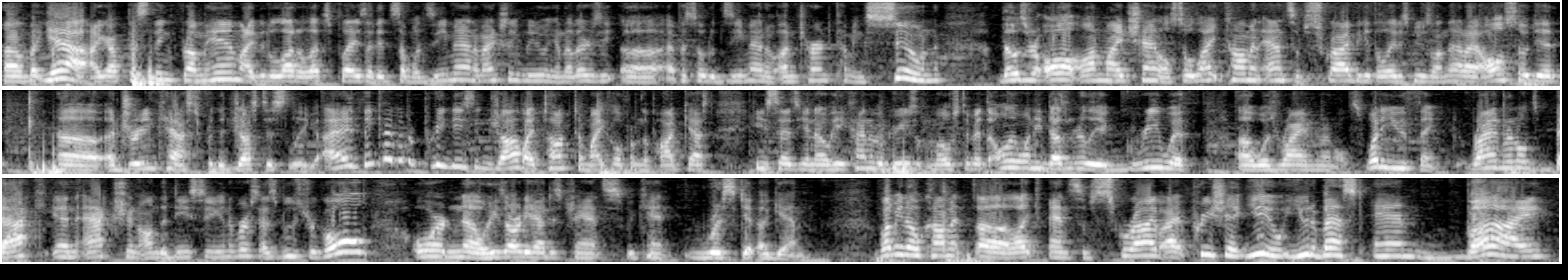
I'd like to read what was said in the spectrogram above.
Um, but yeah, I got this thing from him. I did a lot of Let's Plays. I did some with Z-Man. I'm actually doing another Z uh, episode with Z-Man of Unturned coming soon. Those are all on my channel, so like, comment, and subscribe to get the latest news on that. I also did uh, a Dreamcast for the Justice League. I think I did a pretty decent job. I talked to Michael from the podcast. He says, you know, he kind of agrees with most of it. The only one he doesn't really agree with uh, was Ryan Reynolds. What do you think? Ryan Reynolds back in action on the DC Universe as Booster Gold? Or no, he's already had his chance. We can't risk it again. Let me know, comment, uh, like, and subscribe. I appreciate you. You the best, and bye.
